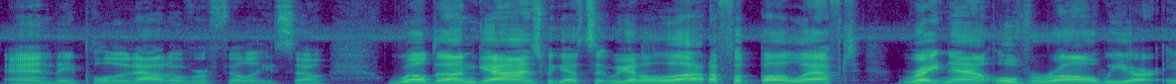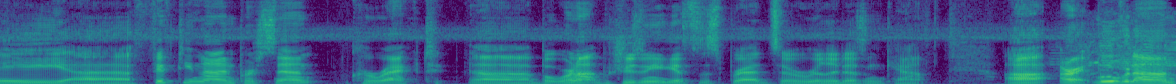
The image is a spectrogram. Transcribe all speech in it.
and they pulled it out over Philly. So well done, guys. We got we got a lot of football left right now. Overall, we are a uh, 59% correct, uh, but we're not choosing against the spread, so it really doesn't count. Uh, all right, moving on.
